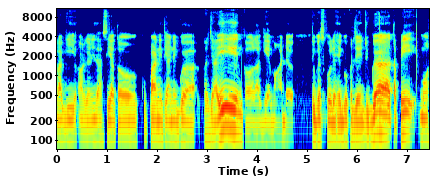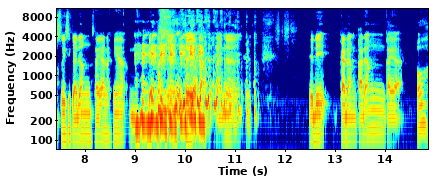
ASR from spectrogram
lagi organisasi atau panitianya gue kerjain kalau lagi emang ada tugas kuliah gue kerjain juga tapi mostly sih kadang saya anaknya deadline gitu ya pak. Deadline gitu. jadi kadang-kadang kayak oh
